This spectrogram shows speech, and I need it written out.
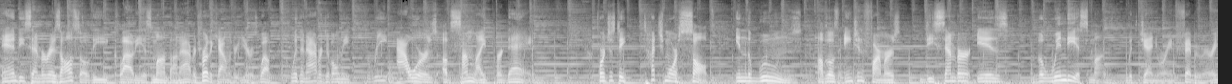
And December is also the cloudiest month on average for the calendar year as well, with an average of only three hours of sunlight per day. For just a touch more salt, in the wounds of those ancient farmers, December is the windiest month, with January and February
